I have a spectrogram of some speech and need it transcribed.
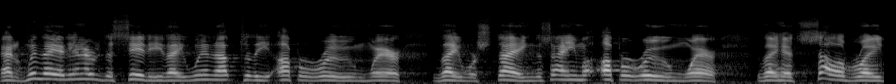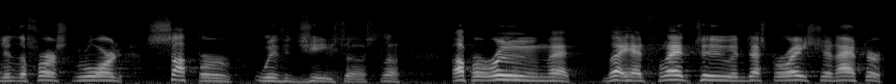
And when they had entered the city, they went up to the upper room where they were staying, the same upper room where they had celebrated the first Lord Supper with Jesus, the upper room that they had fled to in desperation after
